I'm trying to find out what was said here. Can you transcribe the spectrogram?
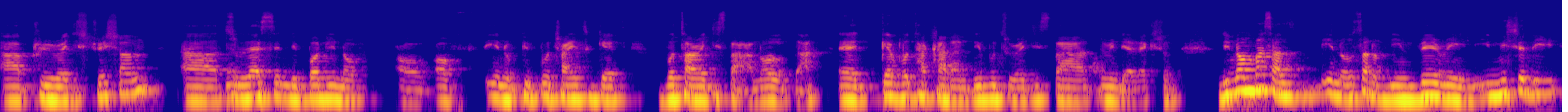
uh, pre-registration uh, to mm-hmm. lessen the burden of, of, of, you know, people trying to get voter register and all of that, uh, get voter card and be able to register during the election. The numbers has, you know, sort of been varying. Initially,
